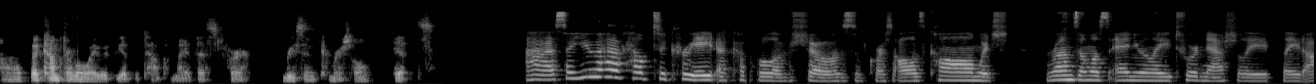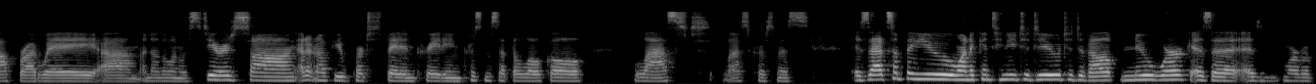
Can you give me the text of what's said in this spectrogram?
uh, but Come From Away would be at the top of my list for recent commercial hits. Uh, so you have helped to create a couple of shows, of course, All Is Calm, which runs almost annually, toured nationally, played off Broadway. Um, another one was Steerage Song. I don't know if you participated in creating Christmas at the Local last last Christmas. Is that something you want to continue to do to develop new work as a as more of a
